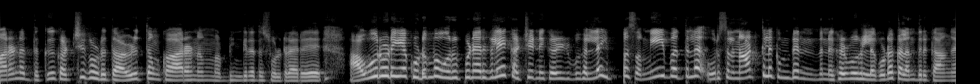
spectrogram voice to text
மரணத்துக்கு கட்சி கொடுத்த அழுத்தம் காரணம் அப்படிங்கறத சொல்றாரு. அவருடைய குடும்ப உறுப்பினர்களே கட்சி நிகழ்வுகள்ல இப்ப சமீபத்துல ஒரு சில நாட்களுக்கு முன்னாடி இந்த நிகழ்வுகள்ல கூட கலந்திருக்காங்க.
